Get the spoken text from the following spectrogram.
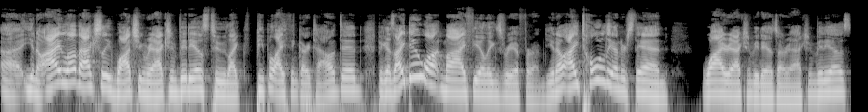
Uh, you know, I love actually watching reaction videos to like people I think are talented because I do want my feelings reaffirmed. You know, I totally understand why reaction videos are reaction videos.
